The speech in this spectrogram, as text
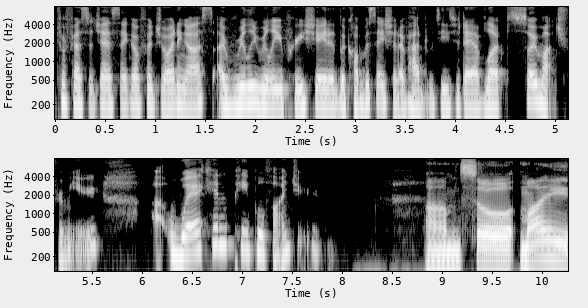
Professor Jeyasingam, for joining us. I really, really appreciated the conversation I've had with you today. I've learned so much from you. Where can people find you? Um, so my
